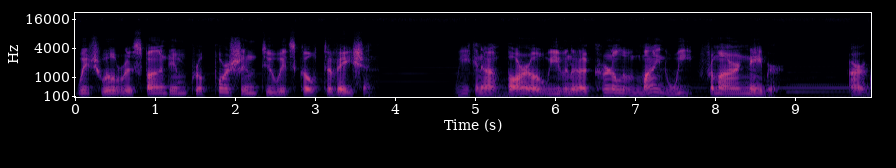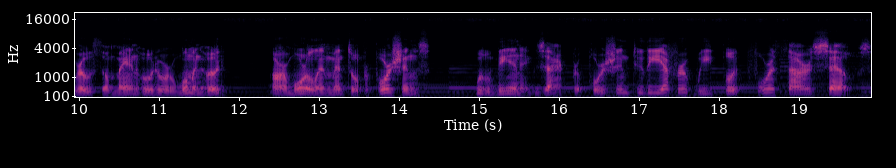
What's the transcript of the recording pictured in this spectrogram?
which will respond in proportion to its cultivation. We cannot borrow even a kernel of mind wheat from our neighbor. Our growth of manhood or womanhood our moral and mental proportions will be in exact proportion to the effort we put forth ourselves.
